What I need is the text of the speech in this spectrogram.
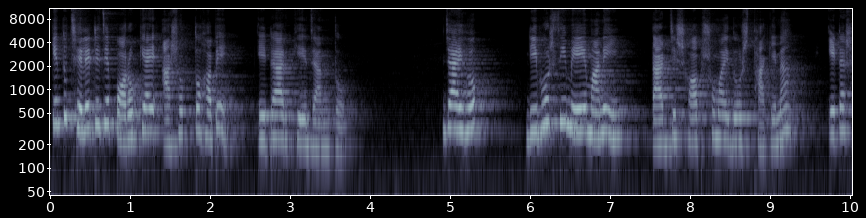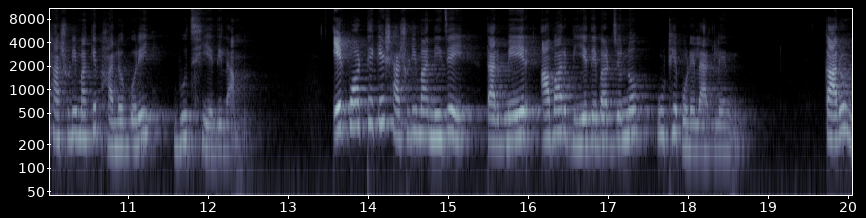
কিন্তু ছেলেটি যে পরকীয়ায় আসক্ত হবে, এটা আর কে জানত? যাই হোক, ডিভোর্সি মেয়ে মানেই তার যে সব সময় দোষ থাকে না, এটা শাশুড়ি মাকে ভালো করেই বুঝিয়ে দিলাম। এরপর থেকে শাশুড়ি মা নিজেই তার মেয়ের আবার বিয়ে দেবার জন্য উঠে পড়ে লাগলেন। কারণ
